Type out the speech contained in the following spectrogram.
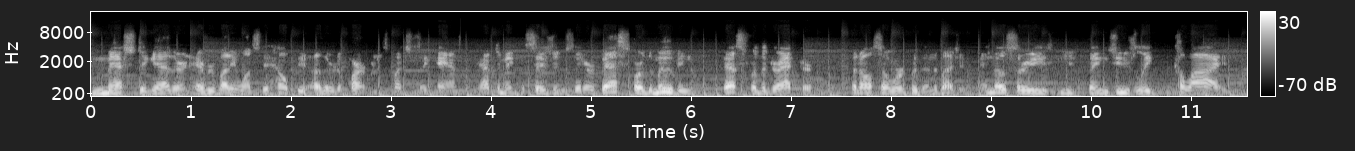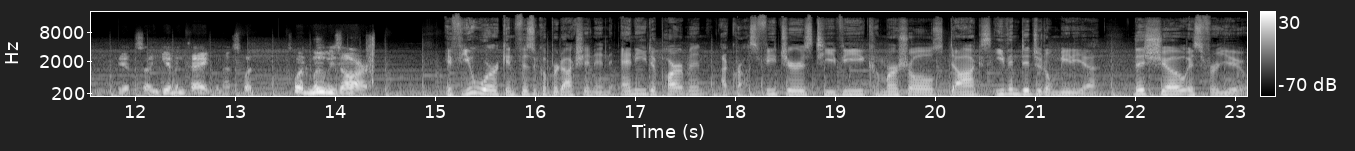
meshed together and everybody wants to help the other department as much as they can. You have to make decisions that are best for the movie, best for the director, but also work within the budget. And those three things usually collide. It's a give and take, and that's what that's what movies are. If you work in physical production in any department across features, TV, commercials, docs, even digital media, this show is for you.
